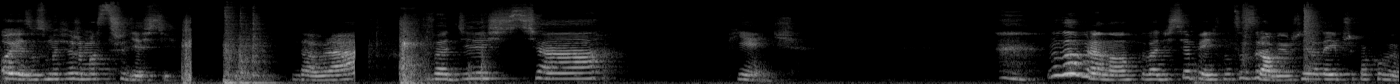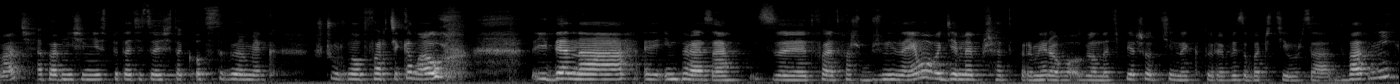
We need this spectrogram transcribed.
O Jezus, myślę, że ma z 30. Dobra. 25. No dobra, no, 25, no co zrobię? Już nie będę jej przypakowywać. A pewnie się mnie spytacie, co ja się tak odstawiłam jak szczur na otwarcie kanału. Idę na y, imprezę z Twoja twarz brzmi znajomo. Będziemy przedpremierowo oglądać pierwszy odcinek, który Wy zobaczycie już za dwa dni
